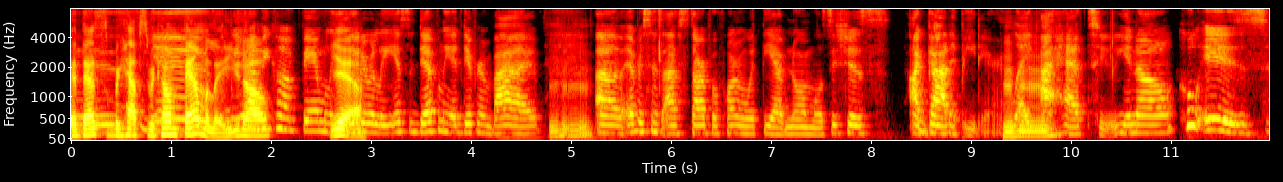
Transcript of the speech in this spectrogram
And That's, we have to become yes. family, We you have know? become family, Yeah. literally. It's definitely a different vibe. Mhm. um, ever since I started performing with the Abnormals. It's just I gotta be there. Like Mhm. I have to, you know. Who is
